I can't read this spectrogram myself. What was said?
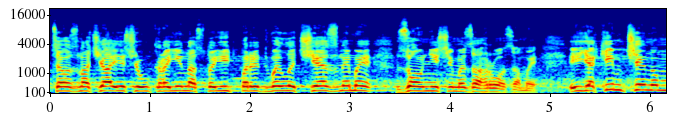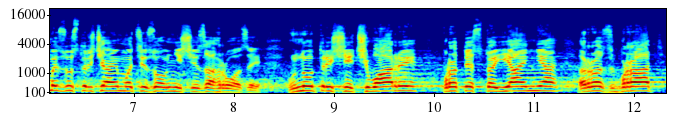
це означає, що Україна стоїть перед величезними зовнішніми загрозами. І яким чином ми зустрічаємо ці зовнішні загрози? Внутрішні чвари, протистояння, розбрат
